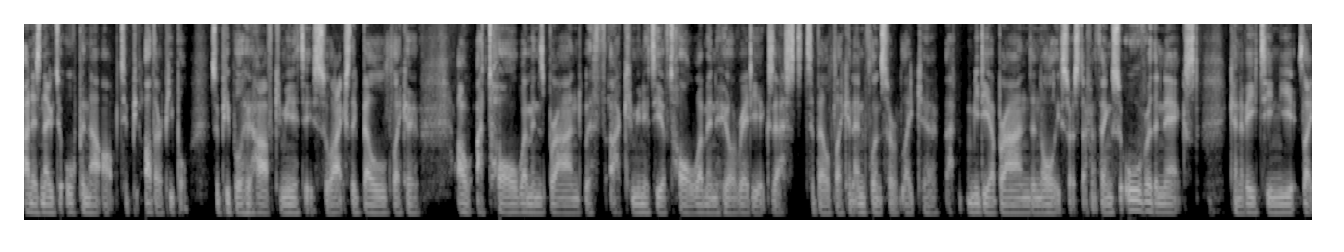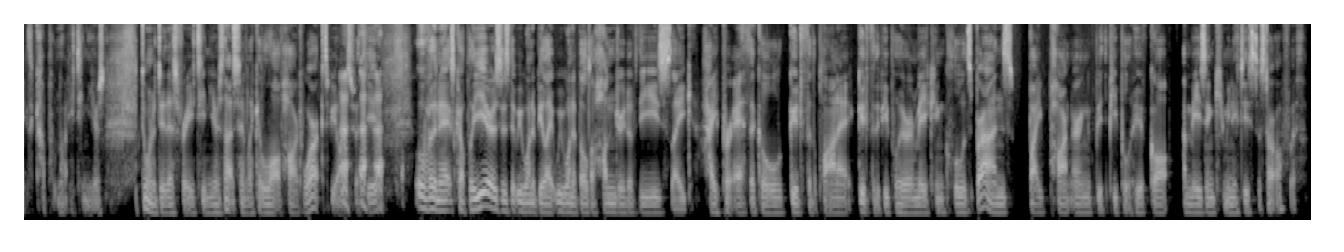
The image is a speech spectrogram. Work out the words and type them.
and is now to open that up to p- other people. So people who have communities. So actually build like a, a, a tall women's brand with a community of tall women who already exist to build like an influencer, like a, a media brand and all these sorts of different things. So over the next kind of 18 years, like a couple, not 18 years, don't want to do this for 18 years. That sounds like a lot of hard work, to be honest with you. over the next couple of years is that we want to be like, we want to build a hundred of these like hyper ethical, good for the planet, good for the people who are making clothes brands by partnering with people who've got amazing communities to start off with.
